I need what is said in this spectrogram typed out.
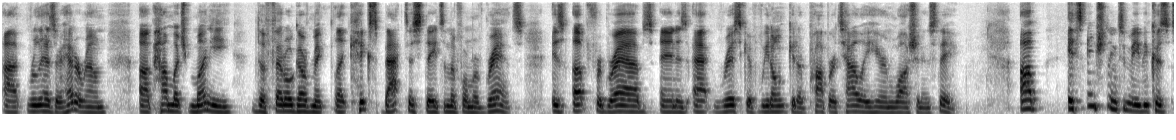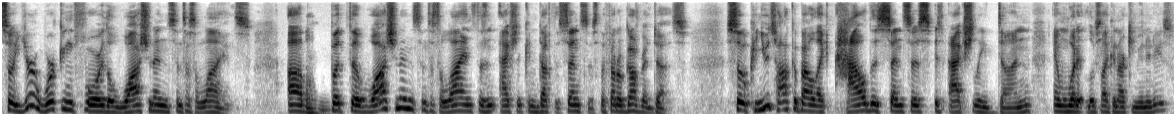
uh, really has their head around uh, how much money the federal government like kicks back to states in the form of grants is up for grabs and is at risk if we don't get a proper tally here in Washington State. Uh, it's interesting to me because so you're working for the Washington Census Alliance, uh, mm-hmm. but the Washington Census Alliance doesn't actually conduct the census. The federal government does. So can you talk about like how the census is actually done and what it looks like in our communities?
